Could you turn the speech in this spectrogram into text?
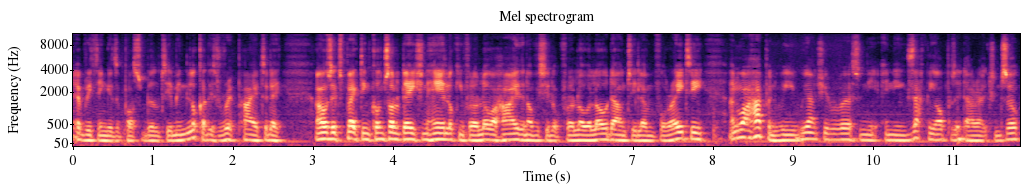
everything is a possibility. I mean, look at this rip higher today. I was expecting consolidation here, looking for a lower high, then obviously look for a lower low down to 11480. And what happened? We we actually reversed in the in the exactly opposite direction. So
